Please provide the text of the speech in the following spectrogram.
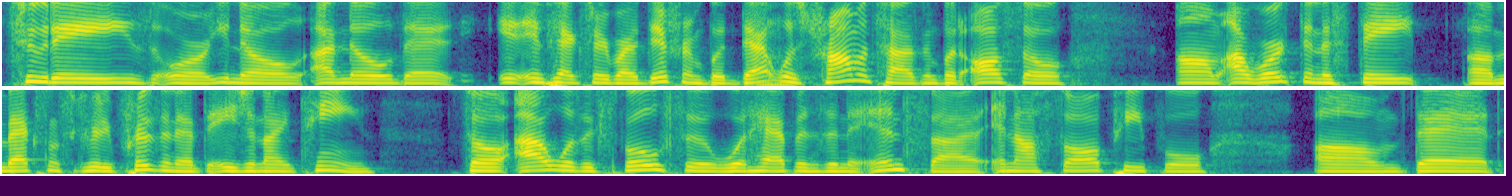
two days or, you know, I know that it impacts everybody different, but that was traumatizing. But also, um, I worked in a state uh, maximum security prison at the age of 19. So I was exposed to what happens in the inside, and I saw people um, that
